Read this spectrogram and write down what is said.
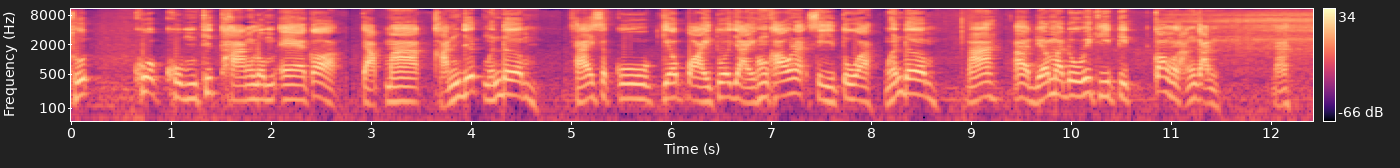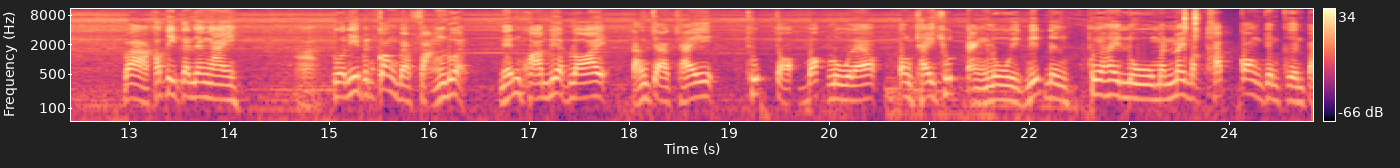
ชุดควบคุมทิศทางลมแอร์ก็จับมาขันยึดเหมือนเดิม ใช้สกูเกียวปล่อยตัวใหญ่ของเขานะ่ะสตัวเหมือนเดิมนะอะเดี๋ยวมาดูวิธีติด กล้องหลังกันนะว่าเขาติดกันยังไงตัวนี้เป็นกล้องแบบฝังด้วย เน้นความเรียบร้อย หลังจากใช้ชุดเจาะบล็อกรูแล้ว ต้องใช้ชุดแต่งรูอีกนิดนึง เพื่อให้รูมันไม่บังคับกล้องจนเกินไป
